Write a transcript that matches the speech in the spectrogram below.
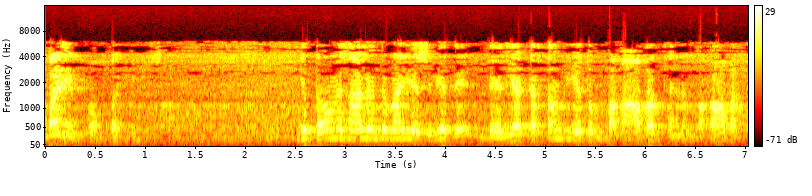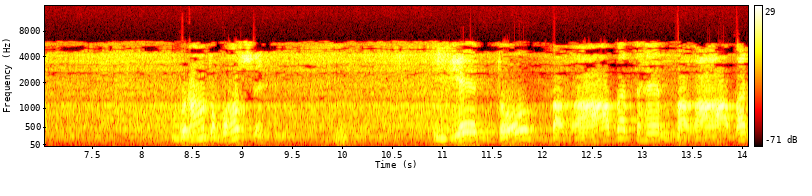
بڑی پختگی کے ساتھ۔ یہ دو مثالیں تو بھائی اس لیے دے دیا کرتا ہوں کہ یہ تو بغاوت ہے نا، بغاوت۔ گناہ تو بہت سے ہیں۔ یہ دو بغاوت ہیں، بغاوت،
